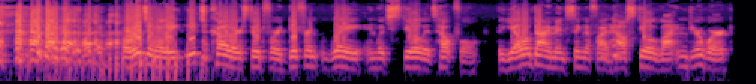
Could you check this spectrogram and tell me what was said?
Originally, each color stood for a different way in which steel is helpful. The yellow diamond signified how steel lightened your work,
